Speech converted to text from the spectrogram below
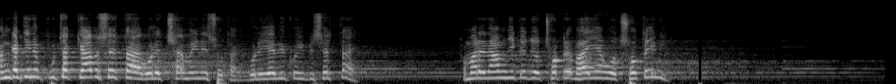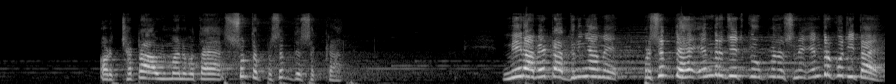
अंगद जी ने पूछा, क्या विशेषता है? बोले, छह महीने सोता है। बोले, ये भी कोई विशेषता है? हमारे राम जी के जो छोटे भाई हैं, वो सोते ही नहीं। और छठा अभिमान बताया शुद्ध प्रसिद्ध सक्रार मेरा बेटा दुनिया में प्रसिद्ध है, इंद्रजीत के रूप में उसने इंद्र को जीता है।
